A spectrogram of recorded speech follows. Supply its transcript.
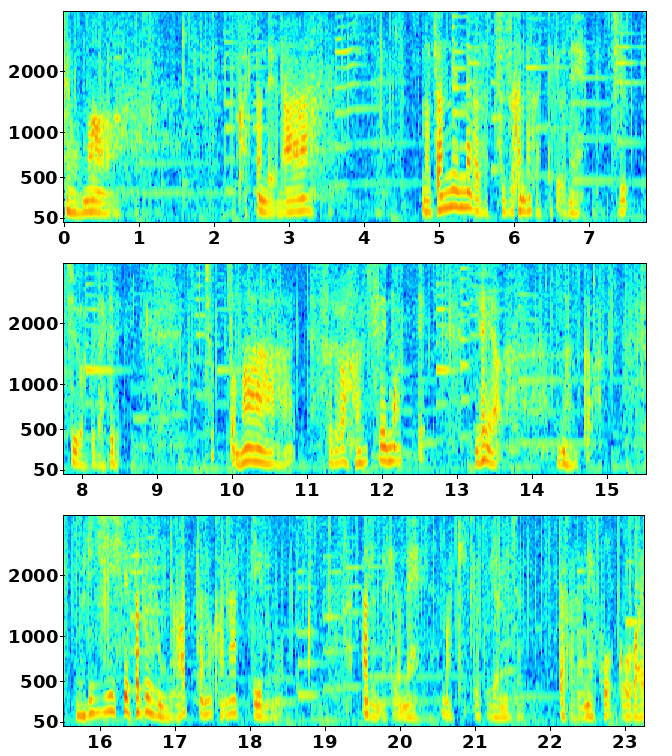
でもまあ買ったんだよな。まあ残念ながら続かなかったけどね中中学だけで。ちょっとまあそれは反省もあってややなんか無理強いしてた部分があったのかなっていうのもあるんだけどね。まあ結局やめちゃったからね。高校は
